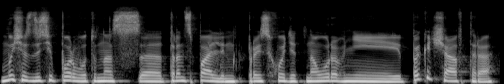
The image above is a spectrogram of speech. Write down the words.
Мы сейчас до сих пор, вот у нас э, транспайлинг происходит на уровне package автора,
